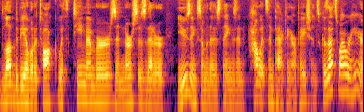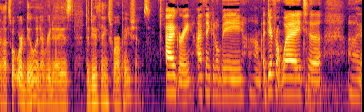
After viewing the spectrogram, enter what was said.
I'd love to be able to talk with team members and nurses that are using some of those things and how it's impacting our patients because that's why we're here that's what we're doing every day is to do things for our patients I agree. I think it'll be um, a different way to uh,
